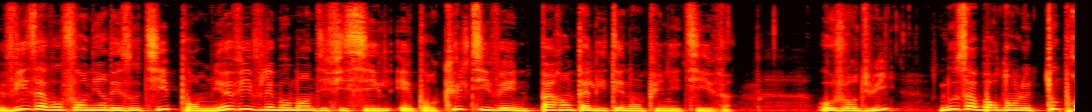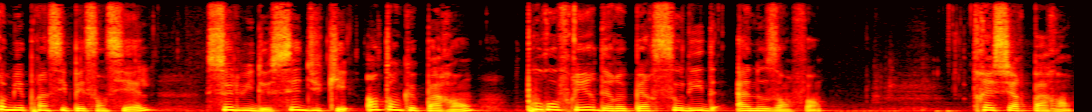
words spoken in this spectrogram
vise à vous fournir des outils pour mieux vivre les moments difficiles et pour cultiver une parentalité non punitive. Aujourd'hui, nous abordons le tout premier principe essentiel, celui de s'éduquer en tant que parent pour offrir des repères solides à nos enfants. Très chers parents,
